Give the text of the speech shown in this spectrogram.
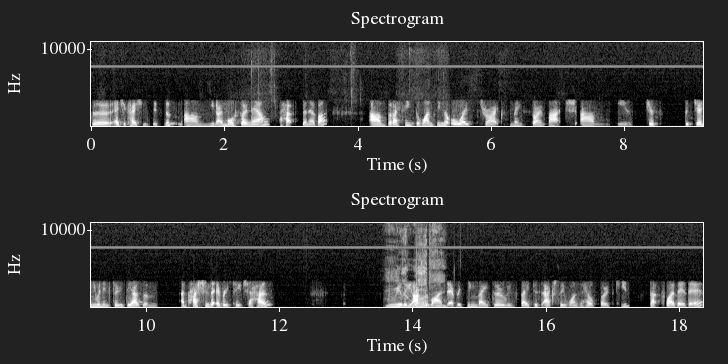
the education system. Um, you know, more so now, perhaps than ever. Um, but I think the one thing that always strikes me so much um, is just the genuine enthusiasm and passion that every teacher has. Mm, really right. underlines everything they do is they just actually want to help those kids. That's why they're there.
